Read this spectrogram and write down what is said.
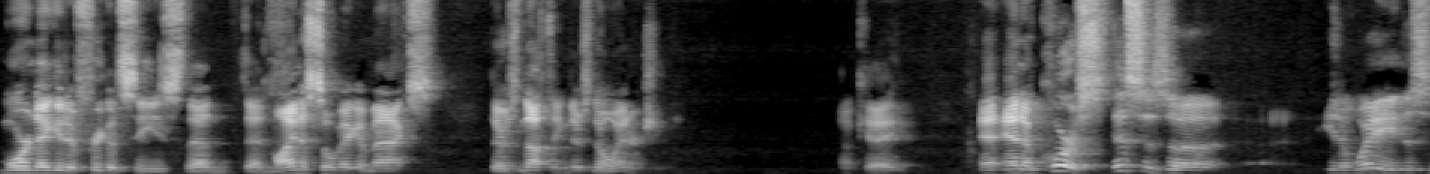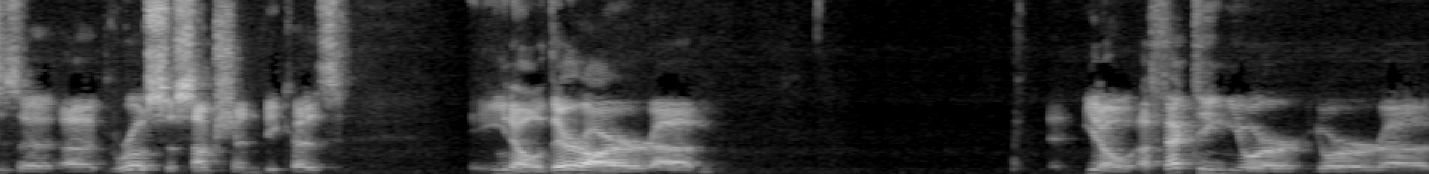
more negative frequencies than than minus omega max, there's nothing. There's no energy. Okay, and, and of course this is a in a way this is a, a gross assumption because you know there are um, you know affecting your your uh,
